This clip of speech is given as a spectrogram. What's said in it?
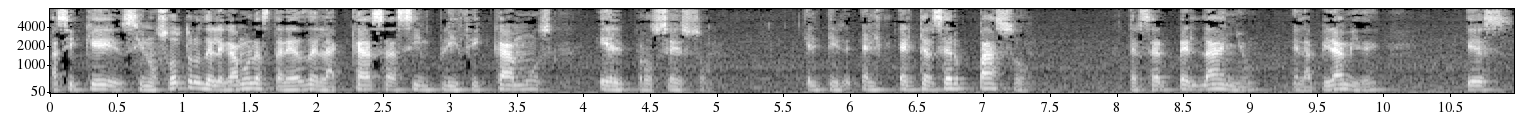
Así que si nosotros delegamos las tareas de la casa, simplificamos el proceso. El, tercer paso, el tercer peldaño en la pirámide es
